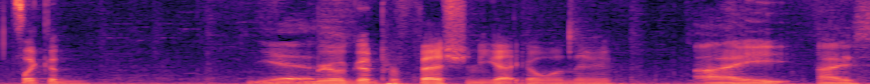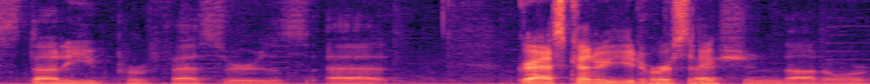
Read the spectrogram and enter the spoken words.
It's like a Yes. real good profession you got going there. I I study professors at Grass cutter university. profession.org.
